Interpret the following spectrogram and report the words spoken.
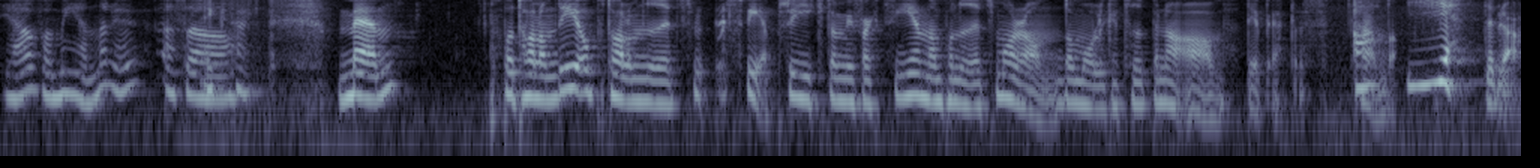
ja vad menar du? Alltså, Exakt. Men på tal om det och på tal om nyhetssvep så gick de ju faktiskt igenom på Nyhetsmorgon de olika typerna av diabetes Ja, häromdagen. jättebra.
